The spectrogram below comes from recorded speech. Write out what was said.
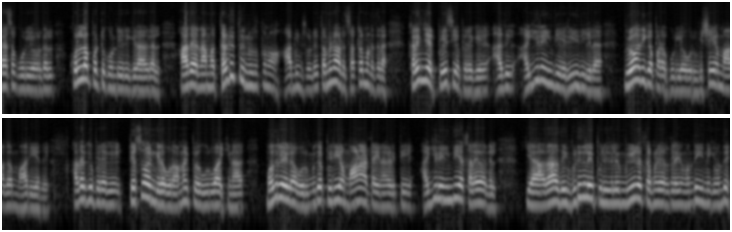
பேசக்கூடியவர்கள் கொல்லப்பட்டு கொண்டிருக்கிறார்கள். அதை நம்ம தடுத்து நிறுத்தணும் அப்படின்னு சொல்லிட்டு தமிழ்நாடு சட்டமன்றத்தில் கலைஞர் பேசிய பிறகு அது அகில இந்திய ரீதியில் விவாதிக்கப்படக்கூடிய ஒரு விஷயமாக மாறியது. அதற்கு பிறகு டெசோ என்கிற ஒரு அமைப்பை உருவாக்கினார். மதுரையில் ஒரு மிகப்பெரிய மாநாட்டை நடத்தி அகில இந்திய தலைவர்கள் அதாவது விடுதலை புலிகளையும் ஈழத்தமிழர்களையும் வந்து இன்றைக்கி வந்து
